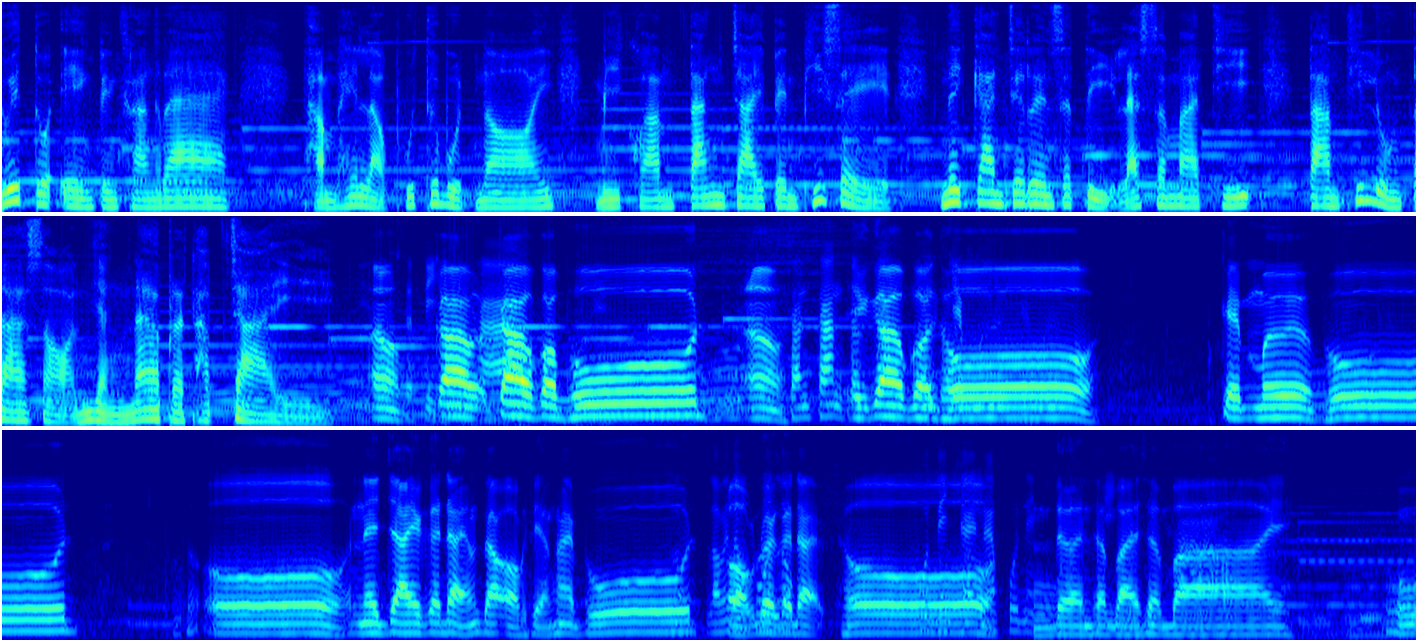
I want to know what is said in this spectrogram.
ด้วยตัวเองเป็นครั้งแรก ทำให้เหล่าพุทธบุตรน้อย มีความตั้งใจเป็นพิเศษ ในการเจริญสติและสมาธิตามที่หลวงตาสอนอย่างน่าประทับใจ อ้าวสติเก้าครับเก้าก็พูดอ้าวสั้นๆอีกเก้าก็โทเก็บมือเก็บมือพูดโอ้ในใจก็ได้ต้องตาออกเสียงให้พูดเราไม่อต้อองกด้วยพูดก็ได้โทพูดในใจนะพูดใน เดินสสติบายอยู่สที่บายพู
